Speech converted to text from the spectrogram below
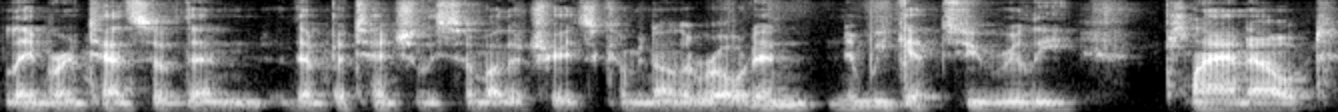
labor intensive than than potentially some other trades coming down the road, and, we get to really plan out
